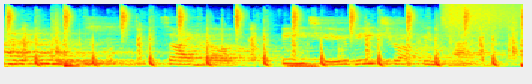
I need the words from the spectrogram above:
Cycle, B2 Beats Rock Intact.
